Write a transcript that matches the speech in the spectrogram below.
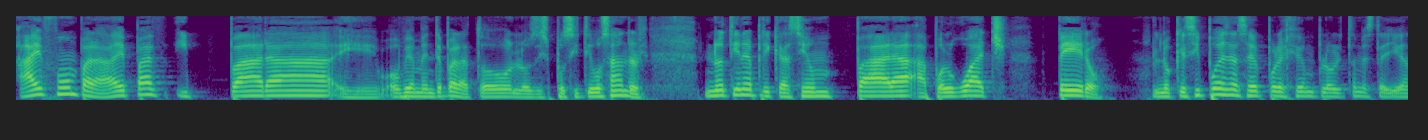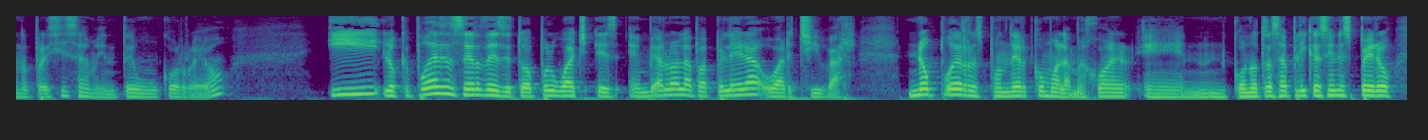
iPhone, para iPad y para, eh, obviamente, para todos los dispositivos Android. No tiene aplicación para Apple Watch, pero lo que sí puedes hacer, por ejemplo, ahorita me está llegando precisamente un correo Y lo que puedes hacer desde tu Apple Watch es enviarlo a la papelera o archivar. No puedes responder como a lo mejor con otras aplicaciones, pero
